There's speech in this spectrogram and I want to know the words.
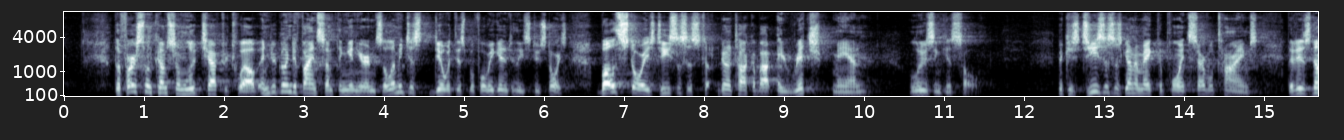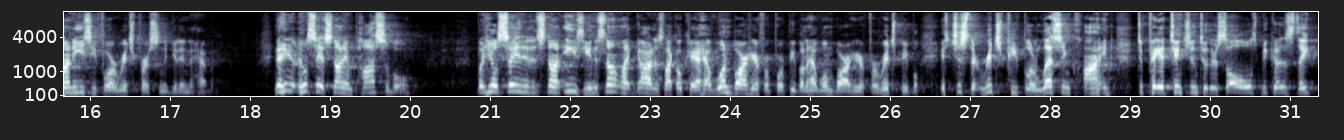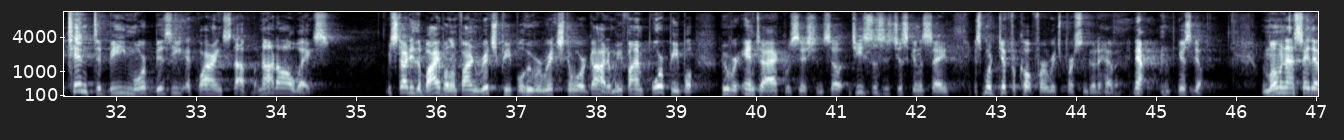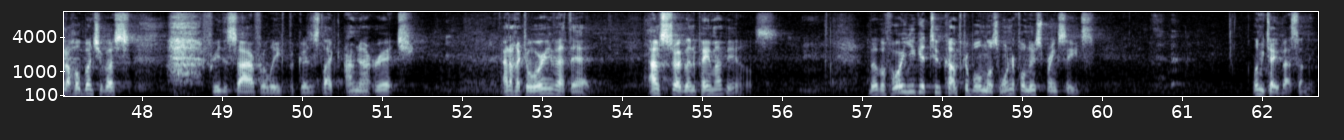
The first one comes from Luke chapter 12, and you're going to find something in here. And so let me just deal with this before we get into these two stories. Both stories, Jesus is t- going to talk about a rich man losing his soul. Because Jesus is going to make the point several times that it is not easy for a rich person to get into heaven. Now, he'll say it's not impossible, but he'll say that it's not easy. And it's not like God is like, okay, I have one bar here for poor people and I have one bar here for rich people. It's just that rich people are less inclined to pay attention to their souls because they tend to be more busy acquiring stuff, but not always. We study the Bible and find rich people who were rich toward God, and we find poor people who were into acquisition. So Jesus is just going to say it's more difficult for a rich person to go to heaven. Now, here's the deal. The moment I say that, a whole bunch of us breathe a sigh of relief because it's like, I'm not rich. I don't have to worry about that. I'm struggling to pay my bills. But before you get too comfortable in those wonderful new spring seats, let me tell you about something.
